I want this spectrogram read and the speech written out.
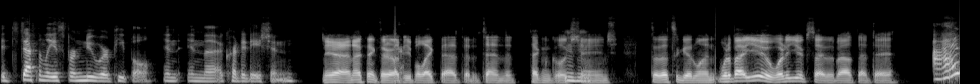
it's definitely is for newer people in in the accreditation yeah and i think there are people like that that attend the technical mm-hmm. exchange mm-hmm. so that's a good one what about you what are you excited about that day i'm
